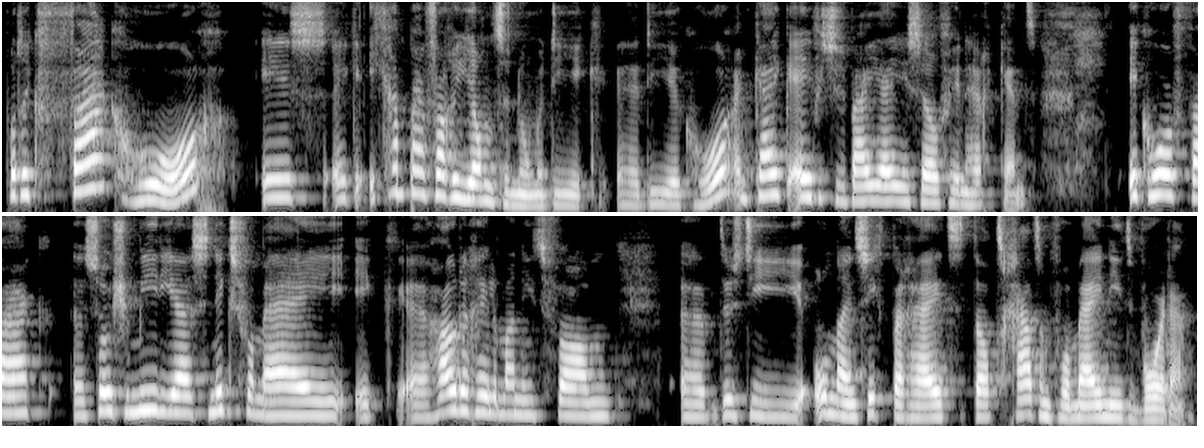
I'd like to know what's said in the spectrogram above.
Wat ik vaak hoor is, ik, ik ga een paar varianten noemen die ik, uh, die ik hoor. En kijk eventjes waar jij jezelf in herkent. Ik hoor vaak, uh, social media is niks voor mij, ik uh, hou er helemaal niet van. Uh, dus die online zichtbaarheid, dat gaat hem voor mij niet worden.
